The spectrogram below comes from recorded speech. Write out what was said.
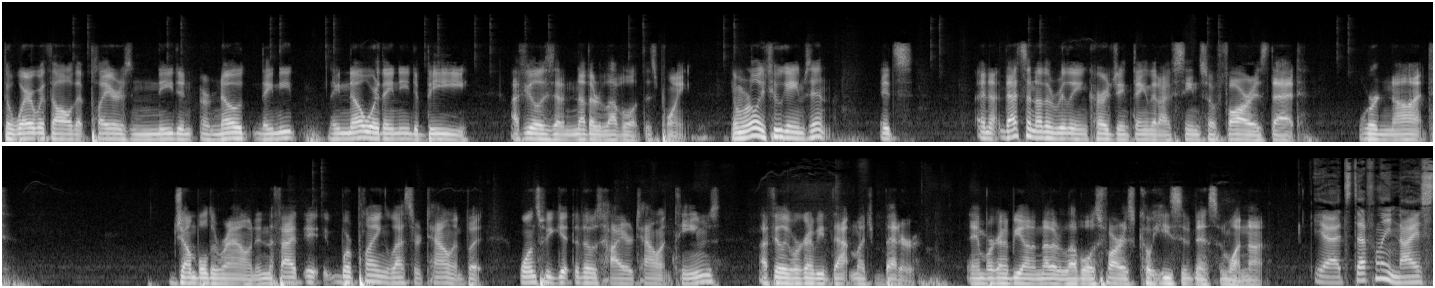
the wherewithal that players need or know they need they know where they need to be. I feel is at another level at this point, and we're only two games in. It's and that's another really encouraging thing that I've seen so far is that we're not jumbled around. And the fact it, we're playing lesser talent but once we get to those higher talent teams i feel like we're going to be that much better. And we're going to be on another level as far as cohesiveness and whatnot. Yeah, it's definitely nice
